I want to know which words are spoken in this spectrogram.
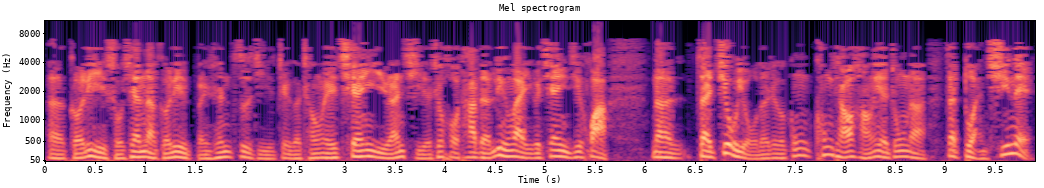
呃，格力首先呢，格力本身自己这个成为千亿元企业之后，它的另外一个千亿计划。那在旧有的这个空空调行业中呢，在短期内。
